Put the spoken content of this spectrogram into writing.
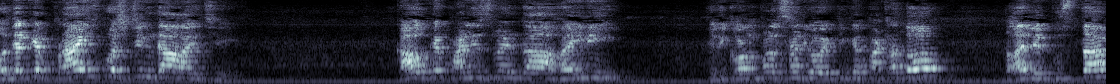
ওদেরকে প্রাইজ পোস্টিং দেওয়া হয়েছে। কাউকে পানিশমেন্ট দেওয়া হয়নি। যদি কম্পালসারি ওইটিকে পাঠাতো, তাহলে বুঝতাম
